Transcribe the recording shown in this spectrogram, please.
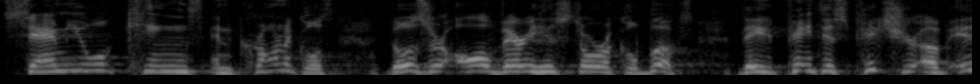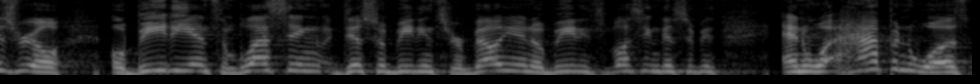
Samuel, Kings, and Chronicles, those are all very historical books. They paint this picture of Israel, obedience and blessing, disobedience, rebellion, obedience, blessing, disobedience. And what happened was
